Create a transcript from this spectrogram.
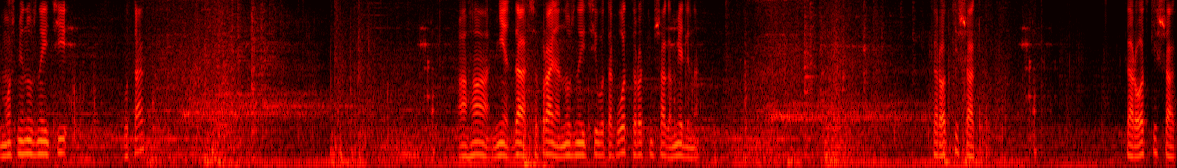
Может, мне нужно идти вот так? Ага, нет, да, все правильно. Нужно идти вот так вот, коротким шагом, медленно. Медленно. Короткий шаг. Короткий шаг.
